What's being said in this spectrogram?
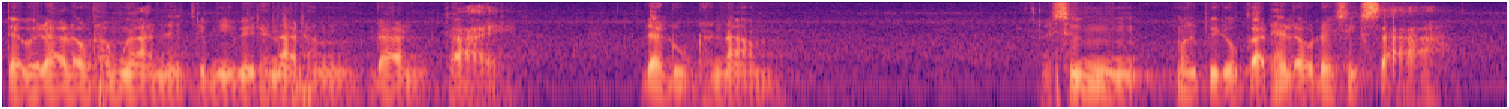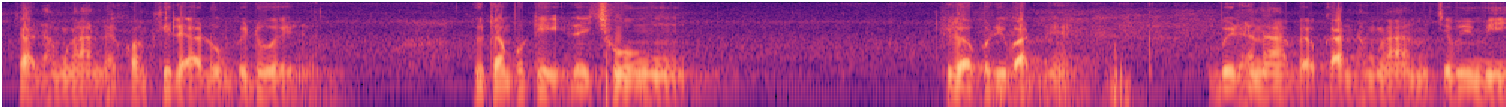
แต่เวลาเราทำงานเนี่ยจะมีเวทนาทางด้านกายด้านรูปนาม ซึ่งมันเป็นโอกาสให้เราได้ศึกษาการทำงานและความคิดและอารมณ์ไปด้วยนะคือตามปกติในช่วงที่เราปฏิบัติเนี่ยเวทนาแบบการทำงานมันจะไม่มี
